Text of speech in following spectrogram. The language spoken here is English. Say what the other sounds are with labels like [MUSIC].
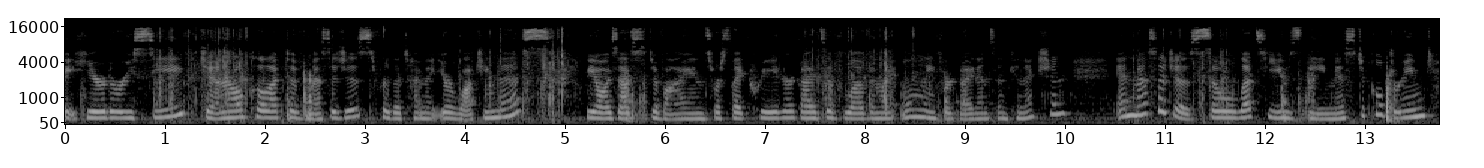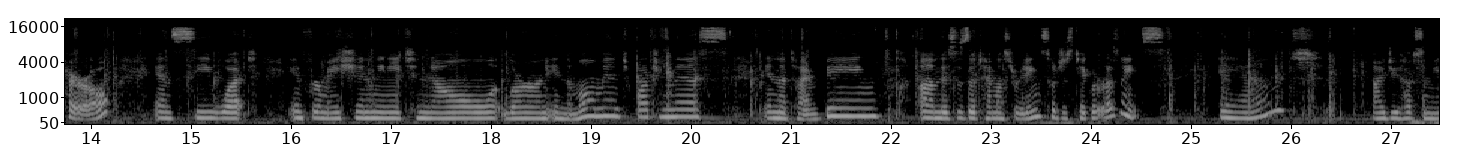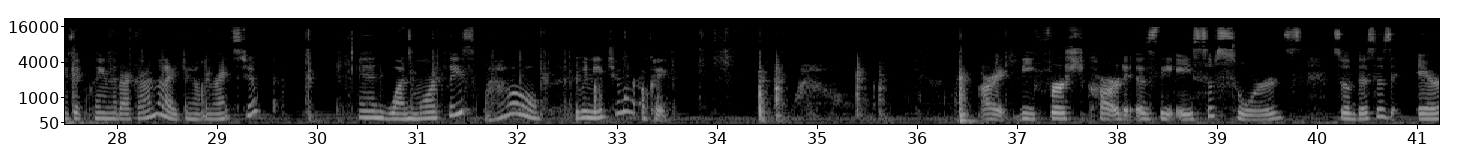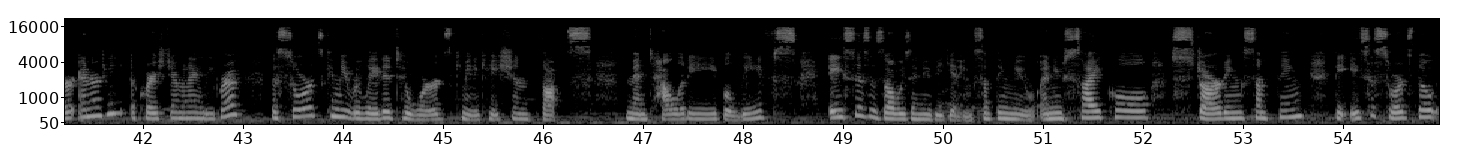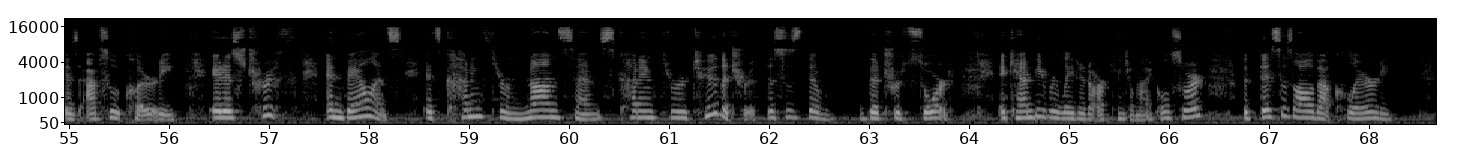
right, here to receive general collective messages for the time that you're watching this. We always ask divine, source light creator, guides of love and light only for guidance and connection and messages. So let's use the Mystical Dream Tarot and see what information we need to know, learn in the moment watching this, in the time being. Um, this is the timeless reading, so just take what resonates. And I do have some music playing in the background that I do not own rights to. And one more, please. Wow. Do we need two more? Okay. Wow. All right, the first card is the Ace of Swords. So this is air energy, Aquarius, Gemini, Libra. The swords can be related to words, communication, thoughts, mentality, beliefs. Aces is always a new beginning, something new, a new cycle, starting something. The Ace of Swords, though, is absolute clarity. It is truth and balance. It's cutting through nonsense, cutting through to the truth. This is the the truth sword. It can be related to Archangel Michael's sword, but this is all about clarity,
